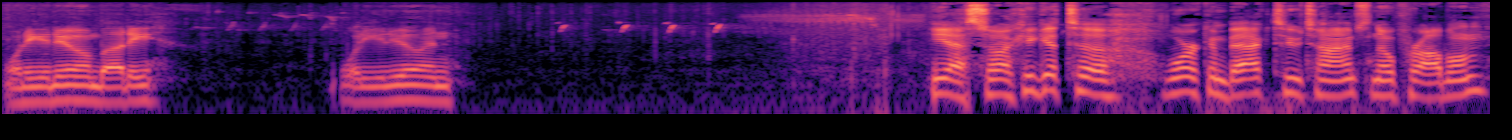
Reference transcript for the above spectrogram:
What are you doing, buddy? What are you doing? Yeah, so I could get to work and back two times, no problem.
